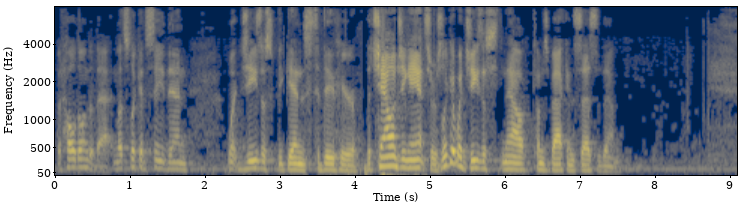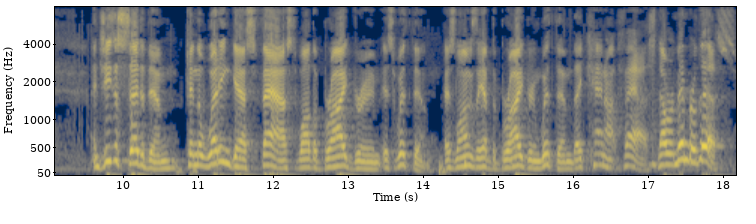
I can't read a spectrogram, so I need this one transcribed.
But hold on to that. And let's look and see then what Jesus begins to do here. The challenging answers. Look at what Jesus now comes back and says to them. And Jesus said to them, Can the wedding guests fast while the bridegroom is with them? As long as they have the bridegroom with them, they cannot fast. Now remember this,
